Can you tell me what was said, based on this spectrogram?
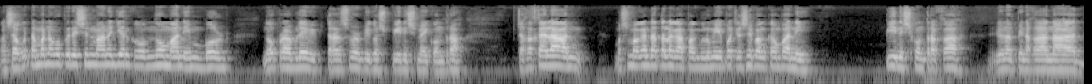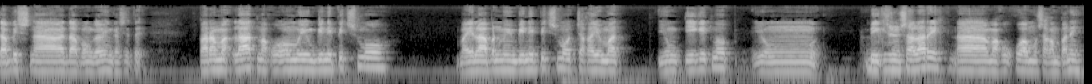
Ang sagot naman ng operation manager ko, no money involved, no problem if transfer because finish my contract. Tsaka kailangan, mas maganda talaga pag lumipat ka sa ibang company, finish contract ka. Yun ang pinaka na dabis na dapat gawin kasi para ma- lahat makuha mo yung benefits mo, mailaban mo yung benefits mo, tsaka yung, mat- yung ticket mo, yung vacation salary na makukuha mo sa company.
